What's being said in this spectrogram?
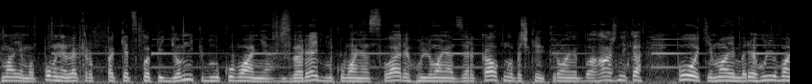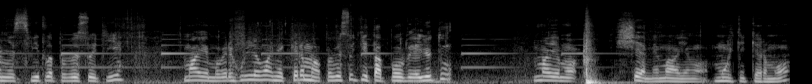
маємо повний електропакет склопідйомників, блокування дверей, блокування скла, регулювання дзеркал, кнопочки відкривання багажника. Потім маємо регулювання світла по висоті, маємо регулювання керма по висоті та по виліту. Маємо ще ми маємо мультикермо,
